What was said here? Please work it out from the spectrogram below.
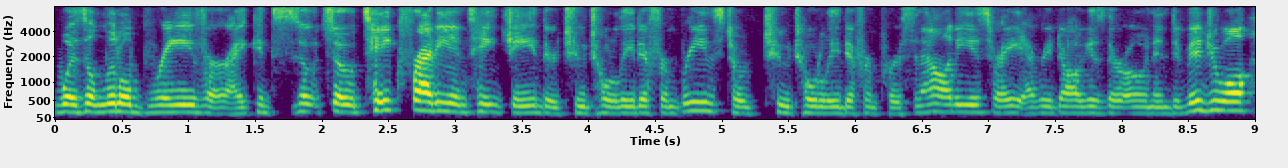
was a little braver. I could so so take Freddie and take Jade. They're two totally different breeds, to, two totally different personalities, right? Every dog is their own individual.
